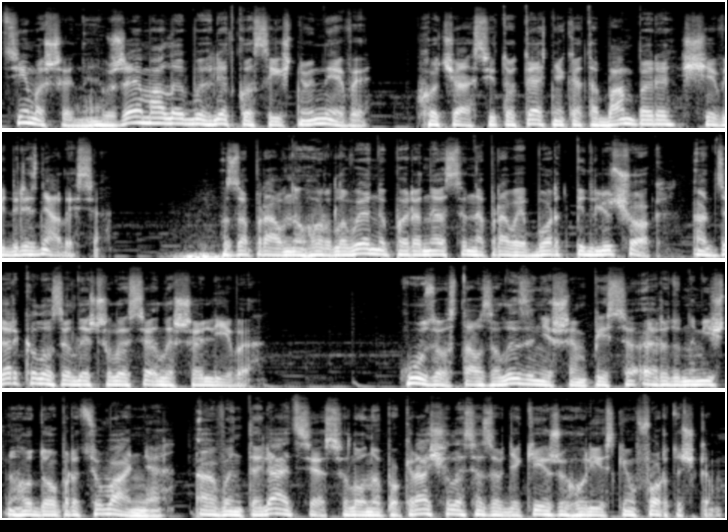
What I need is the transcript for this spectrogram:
Ці машини вже мали вигляд класичної ниви, хоча світотехніка та бампери ще відрізнялися. Заправну горловину перенесли на правий борт під лючок, а дзеркало залишилося лише ліве. Кузов став зализанішим після аеродинамічного доопрацювання, а вентиляція салону покращилася завдяки жигулівським форточкам.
